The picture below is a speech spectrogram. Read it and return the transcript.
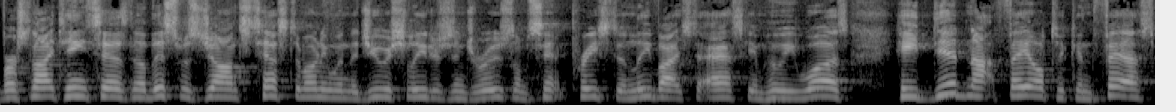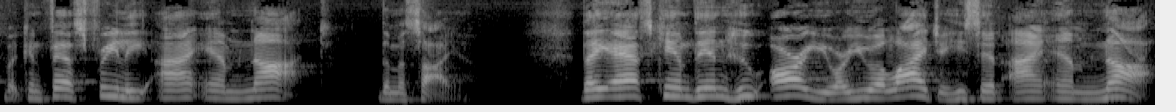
Verse 19 says, Now this was John's testimony when the Jewish leaders in Jerusalem sent priests and Levites to ask him who he was. He did not fail to confess, but confessed freely, I am not the Messiah. They asked him then, Who are you? Are you Elijah? He said, I am not.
